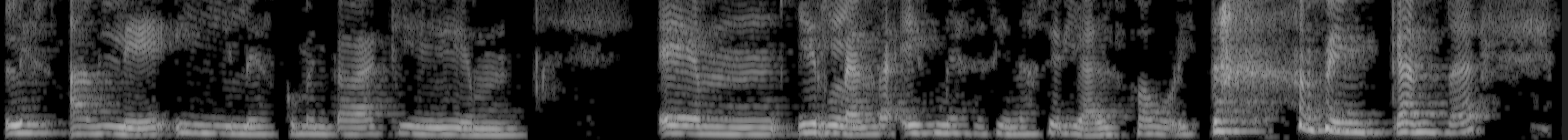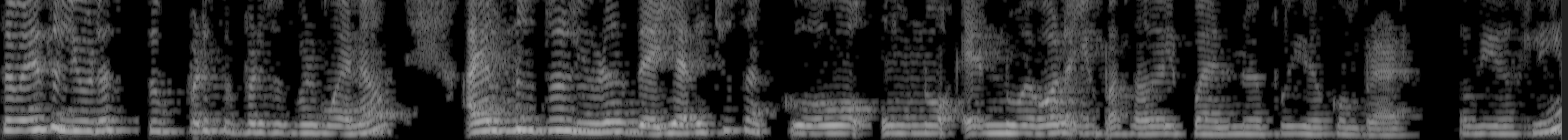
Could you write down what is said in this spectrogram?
les hablé y les comentaba que... Em, Irlanda es mi asesina serial favorita, me encanta. También es un libro súper, súper, súper bueno. Hay algunos otros libros de ella, de hecho sacó uno el nuevo el año pasado, el cual no he podido comprar, obviously.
